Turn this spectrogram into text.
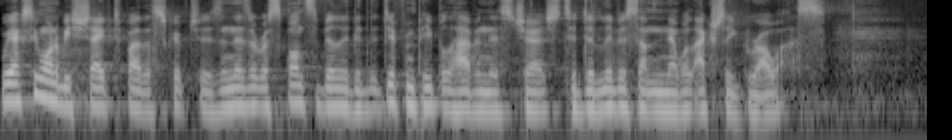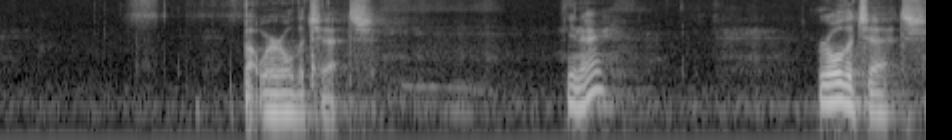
We actually want to be shaped by the scriptures, and there's a responsibility that different people have in this church to deliver something that will actually grow us. But we're all the church. You know? We're all the church.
